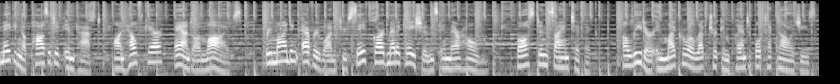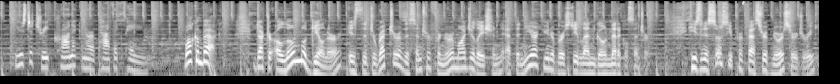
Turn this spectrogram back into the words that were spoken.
making a positive impact on healthcare and on lives, reminding everyone to safeguard medications in their home. Boston Scientific, a leader in microelectric implantable technologies used to treat chronic neuropathic pain. Welcome back. Dr. Alon Mogilner is the director of the Center for Neuromodulation at the New York University Langone Medical Center. He's an associate professor of neurosurgery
